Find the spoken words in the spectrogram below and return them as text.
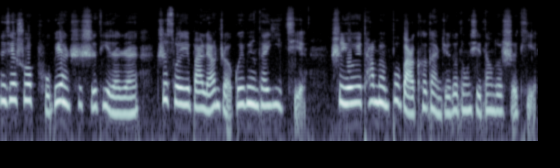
那些说普遍是实体的人，之所以把两者归并在一起，是由于他们不把可感觉的东西当作实体。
